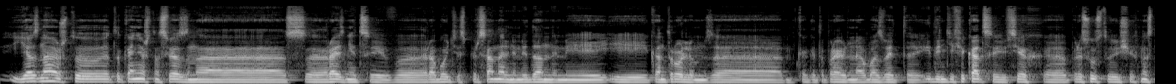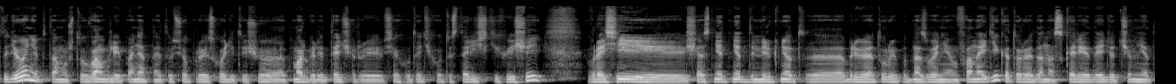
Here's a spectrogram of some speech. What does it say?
Я знаю, что это, конечно, связано с разницей в работе с персональными данными и контролем за, как это правильно обозвать-то, идентификацией всех э, присутствующих на стадионе, потому что в Англии, понятно, это все происходит еще от Маргарет Тэтчер и всех вот этих вот исторических вещей. В России сейчас нет-нет, да мелькнет э, аббревиатурой под названием Fan ID, которая до нас скорее дойдет, чем нет.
